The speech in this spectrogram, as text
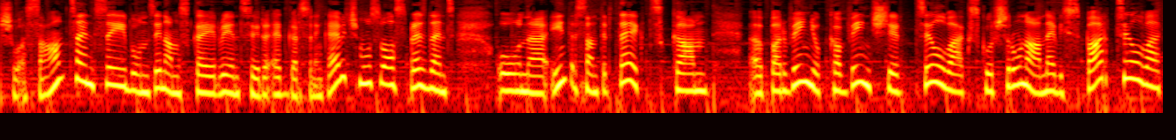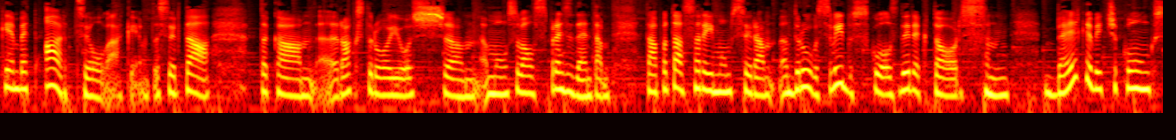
šo sāncensību, un zināms, ka ir viens ir Edgars Rinkevičs, mūsu valsts prezidents, un uh, interesanti ir teikts, ka uh, par viņu, ka viņš ir cilvēks, kurš runā nevis par cilvēkiem, bet ar cilvēkiem. Tas ir tā, tā kā raksturojošs mūsu valsts prezidentam. Tāpat tās arī mums ir Drūvas vidusskolas direktors Beļkeviča kungs,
